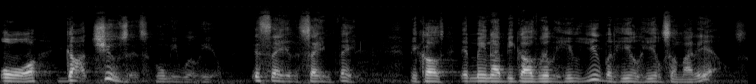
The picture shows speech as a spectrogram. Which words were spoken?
or God chooses whom He will heal. It's saying the same thing because it may not be God's will to heal you, but He'll heal somebody else.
